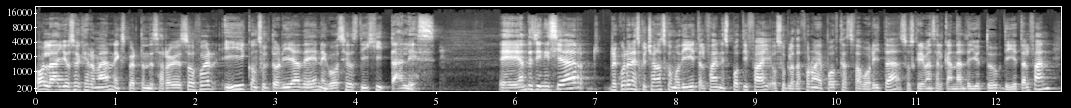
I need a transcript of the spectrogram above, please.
Hola, yo soy Germán, experto en desarrollo de software y consultoría de negocios digitales. Eh, antes de iniciar, recuerden escucharnos como Digital Fan en Spotify o su plataforma de podcast favorita. Suscríbanse al canal de YouTube Digital Fan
